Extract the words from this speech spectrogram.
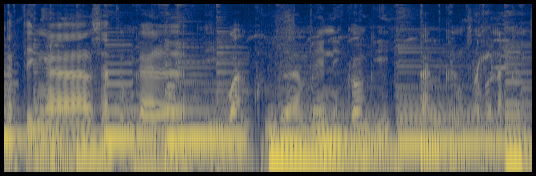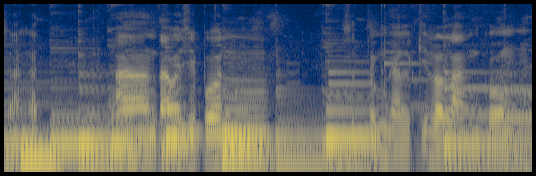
ketinggal satunggal iwak gurame nika nggih ageng sampun ageng sanget. Antawisipun setunggal kilo langkung.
